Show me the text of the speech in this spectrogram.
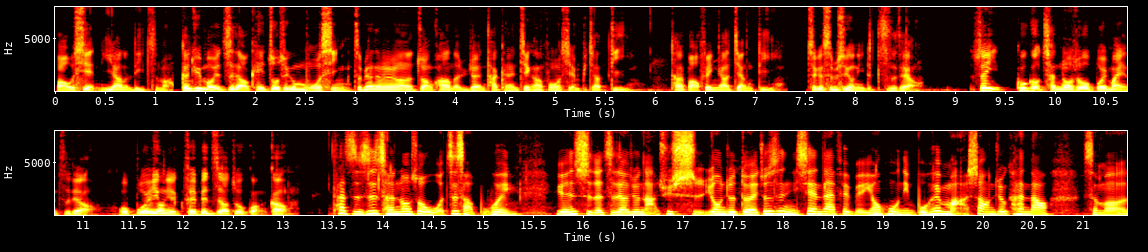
保险一样的例子吗，根据某些资料可以做出一个模型，怎么样怎么样的状况的人，他可能健康风险比较低，他的保费应该要降低，这个是不是用你的资料？所以 Google 承诺说，我不会卖你资料，我不会用你的非贝资料做广告。他只是承诺说，我至少不会原始的资料就拿去使用，就对。就是你现在 Fitbit 用户，你不会马上就看到什么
